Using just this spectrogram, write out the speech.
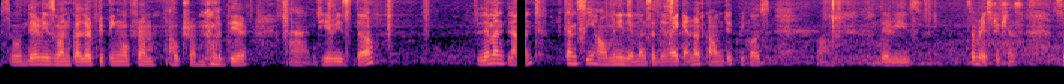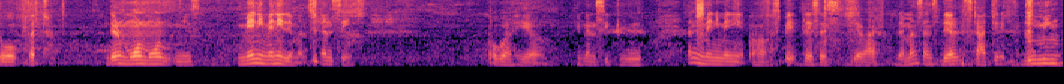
So there is one color peeping off from out from over there. And here is the lemon plant. You can see how many lemons are there. I cannot count it because uh, there is some restrictions. So but there are more more means many many lemons. You can see over here. You can see two and many many uh, places there are lemons and they're starting blooming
